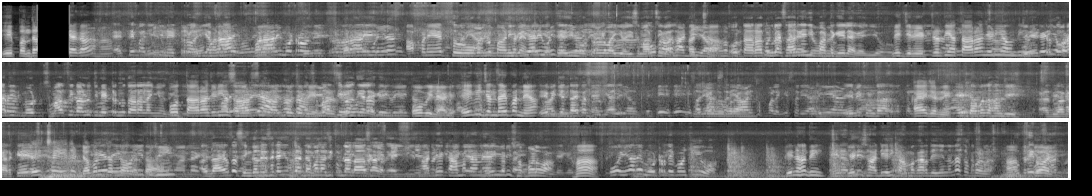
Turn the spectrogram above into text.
ਇਹ 15 ਹੈਗਾ। ਇੱਥੇ ਭਾਜੀ ਜਨਰੇਟਰ ਹੋ ਜੀ ਆਪਣਾ। ਬਣਾ ਵਾਲੀ ਮੋਟਰ ਬਣਾ ਵਾਲੀ ਮੁੜੀ ਨਾ ਆਪਣੇ ਇਹ ਸਰੋਵਰ ਨੂੰ ਪਾਣੀ ਪੈਂਦਾ ਜੀ ਇੱਥੇ ਅਸੀਂ ਮੋਟਰ ਲਵਾਈ ਹੋਈ ਸਮਾਰਸੀਬਲ ਸਾਡੀ ਆ ਅੱਛਾ। ਉਹ ਤਾਰਾਂ ਤੂਰਾ ਸਾਰੀਆਂ ਜੀ ਪੱਟ ਕੇ ਲੈ ਗਏ ਜੀ ਉਹ। ਨਹੀਂ ਜਨਰੇਟਰ ਦੀਆਂ ਤਾਰਾਂ ਜਿਹੜੀਆਂ ਹੁੰਦੀਆਂ ਜਨਰੇਟਰ ਤੋਂ ਹਾਂਜੀ ਸਮਾਰਸੀਬਲ ਨੂੰ ਜਨਰੇਟਰ ਨੂੰ ਤਾਰਾਂ ਲਾਈਆਂ ਹੋਈਆਂ ਉਹ ਤਾਰਾਂ ਜਿਹੜੀਆਂ ਸਮਰਸੀਬਲ ਤੋਂ ਜਨਰੇਟਰ ਸਮਰਸੀਬਲ ਦੀਆਂ ਲੈ ਗਏ ਜੀ। ਸੀ ਉਹ ਵੀ ਲੈ ਗਏ। ਇਹ ਵੀ ਜੰਦਾ ਹੀ ਭੰਨਿਆ। ਇਹ ਵੀ ਜਿੰਦਾ ਹੀ ਭੰਨਿਆ ਜੀ ਆ ਦੇਖੋ। ਇਹ ਵੀ ਕੁੰਡਾ। ਇਹ ਜਨਰੇਟਰ। ਇਹ ਡਬਲ ਹਾਂਜੀ। ਅਦੂਆ ਕਰਕੇ। ਅੱਛਾ ਇਹ ਤੇ ਡਬਲ ਚੰਗਾ ਲੱਗਾ। ਇਹ ਲਾਇਓ ਤਾਂ ਸਿੰਗਲ ਨਹੀਂ ਸਕਾ ਜੀ ਉਹਦਾ ਡਬਲ ਅਸੀਂ ਕੁੰਡਾ ਲਾ ਸਕਦੇ ਹਾਂ ਜੀ। ਸਾਡੇ ਕੰਮ ਕਰਨ ਵਾਲੀ ਜਿਹੜੀ ਸੱਬਲ ਵਾ ਹਾਂ। ਉਹ ਇਹਨਾਂ ਦੇ ਮੋਟਰ ਤੇ ਪਹੁੰਚੀ ਹੋਆ। ਕਿਹਨਾਂ ਦੀ? ਜਿਹੜੀ ਸਾਡੀ ਅਸੀਂ ਕੰਮ ਕਰਦੇ ਜਿਹਨਾਂ ਨਾ ਸੱਬਲ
